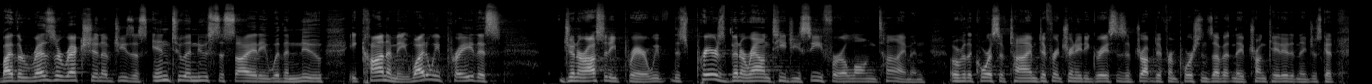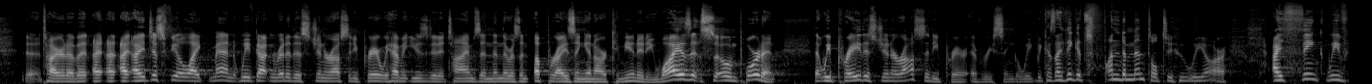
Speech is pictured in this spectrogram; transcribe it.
by the resurrection of Jesus into a new society with a new economy. Why do we pray this generosity prayer. We've, this prayer's been around TGC for a long time, and over the course of time, different Trinity Graces have dropped different portions of it, and they've truncated, and they just get uh, tired of it. I, I, I, just feel like, man, we've gotten rid of this generosity prayer. We haven't used it at times, and then there was an uprising in our community. Why is it so important that we pray this generosity prayer every single week? Because I think it's fundamental to who we are. I think we've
